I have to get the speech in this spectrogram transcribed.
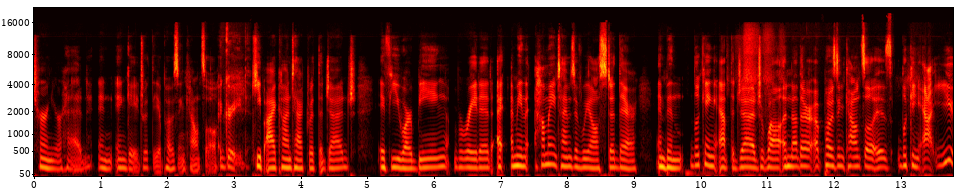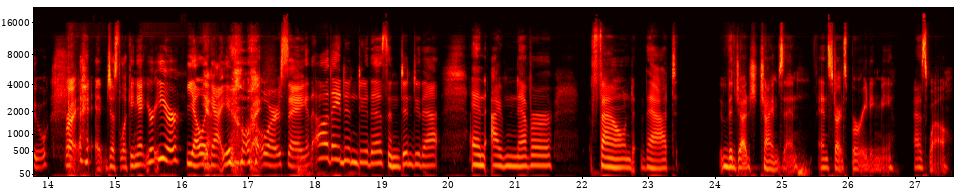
turn your head and engage with the opposing counsel. Agreed. Keep eye contact with the judge. If you are being berated, I, I mean, how many times have we all stood there and been looking at the judge while another opposing counsel is looking at you? Right. Just looking at your ear, yelling Yeah. at you, Right. or saying, oh, they didn't do this and didn't do that. And I've never found that the judge chimes in and starts berating me as well.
